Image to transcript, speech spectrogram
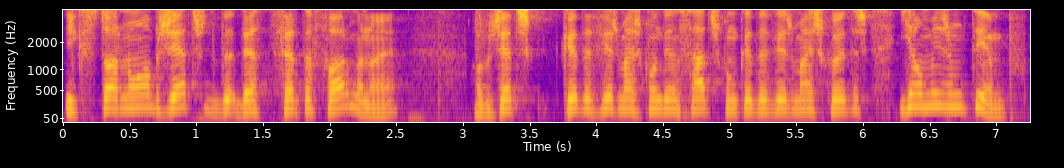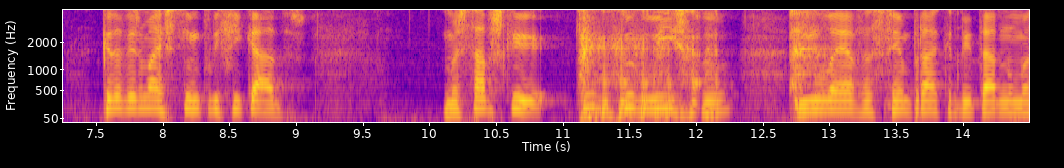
e que se tornam objetos de, de, de certa forma, não é? Objetos cada vez mais condensados com cada vez mais coisas e ao mesmo tempo cada vez mais simplificados. Mas sabes que tudo, tudo isto me leva sempre a acreditar numa,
